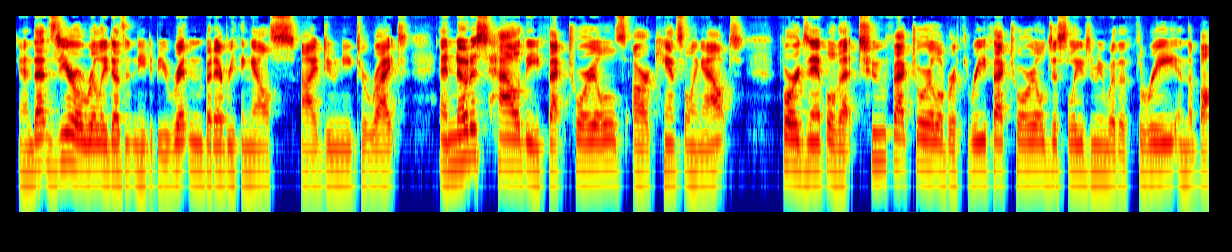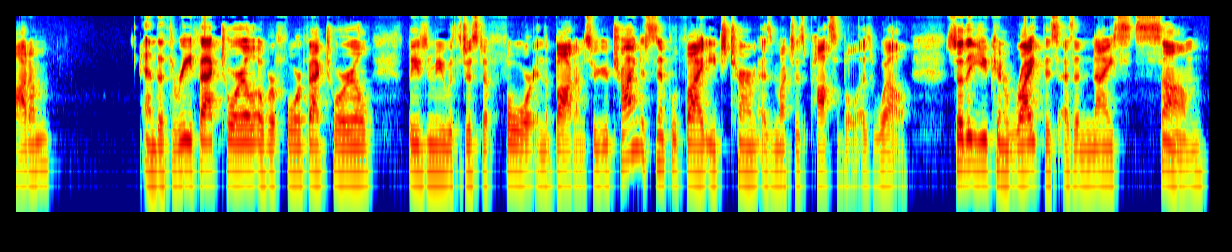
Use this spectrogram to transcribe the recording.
And that zero really doesn't need to be written, but everything else I do need to write. And notice how the factorials are canceling out. For example, that 2 factorial over 3 factorial just leaves me with a 3 in the bottom. And the 3 factorial over 4 factorial leaves me with just a 4 in the bottom. So you're trying to simplify each term as much as possible as well, so that you can write this as a nice sum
